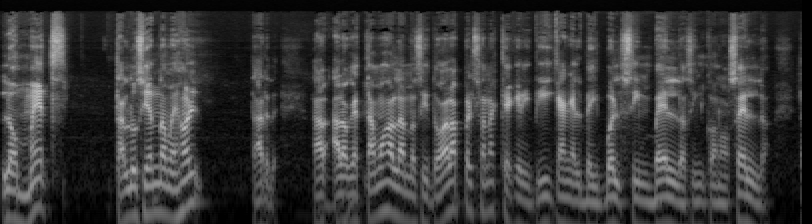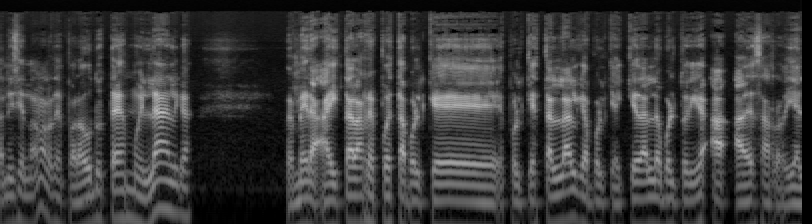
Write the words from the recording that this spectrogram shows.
Los Mets están luciendo mejor tarde. A, lo que estamos hablando, si todas las personas que critican el béisbol sin verlo, sin conocerlo, están diciendo, no, la temporada de ustedes es muy larga, pues mira, ahí está la respuesta por qué, es tan larga, porque hay que darle oportunidad a, desarrollar.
